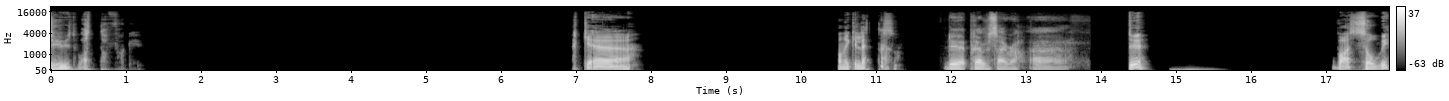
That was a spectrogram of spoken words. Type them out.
Dude, what the fuck? Det er ikke Faen ikke lett, altså. Du, prøv Syra. Uh... Du Hva er Zoe?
